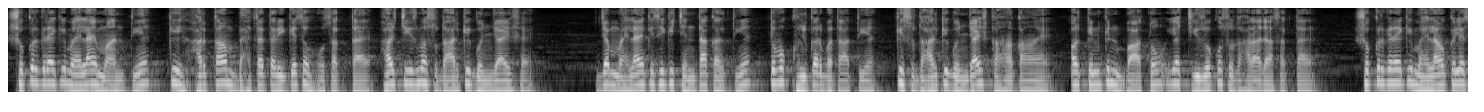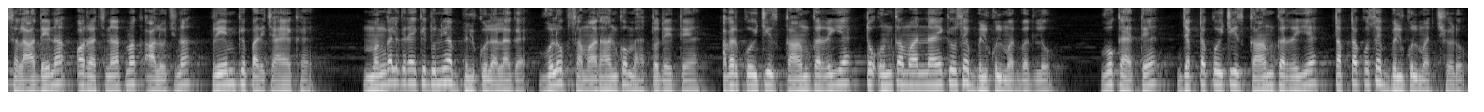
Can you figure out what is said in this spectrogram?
शुक्र ग्रह की महिलाएँ मानती हैं कि हर काम बेहतर तरीके से हो सकता है, हर चीज़ में सुधार की गुंजाइश है। जब महिलाएँ किसी की चिंता करती हैं तो वो खुलकर बताती हैं कि सुधार की गुंजाइश कहाँ कहाँ है और किन किन बातों या चीज़ों को सुधारा जा सकता है। शुक्र ग्रह की महिलाओं के लिए सलाह देना और रचनात्मक आलोचना प्रेम के परिचायक है। मंगल ग्रह की दुनिया बिल्कुल अलग है, वो लोग समाधान को महत्व देते हैं। अगर कोई चीज़ काम कर रही है तो उनका मानना है कि उसे बिल्कुल मत बदलो। वो कहते हैं, जब तक कोई चीज़ काम कर रही है, तब तक उसे बिल्कुल मत छेड़ो।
